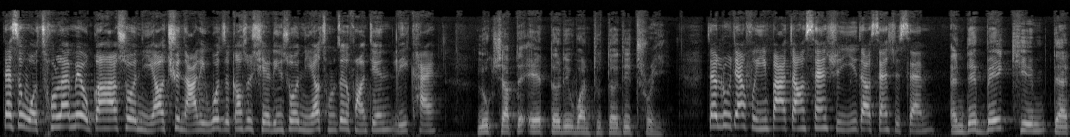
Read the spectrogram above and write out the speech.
”但是我从来没有跟他说你要去哪里，我只告诉邪灵说你要从这个房间离开。 Luke chapter 8, 31 to 33. 在路加福音八章三十一到三十三， And they begged him that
